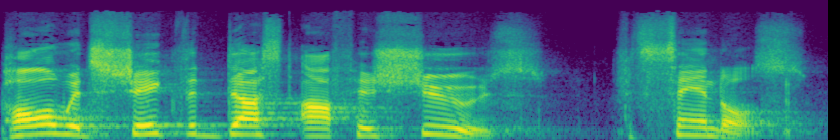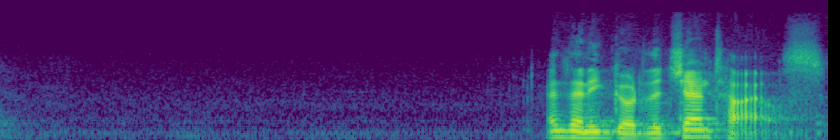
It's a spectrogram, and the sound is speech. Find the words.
Paul would shake the dust off his shoes his sandals. And then he'd go to the Gentiles.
